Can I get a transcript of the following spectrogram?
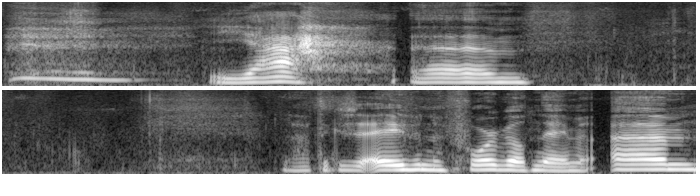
ja, ehm, laat ik eens even een voorbeeld nemen. Ehm,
